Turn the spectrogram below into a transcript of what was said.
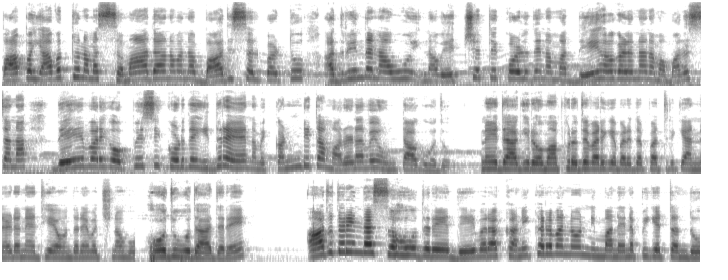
ಪಾಪ ಯಾವತ್ತೂ ನಮ್ಮ ಸಮಾಧಾನವನ್ನು ಬಾಧಿಸಲ್ಪಟ್ಟು ಅದರಿಂದ ನಾವು ನಾವು ಎಚ್ಚೆತ್ತುಕೊಳ್ಳದೆ ನಮ್ಮ ದೇಹಗಳನ್ನು, ನಮ್ಮ ಮನಸ್ಸನ್ನು ದೇವರಿಗೆ ಒಪ್ಪಿಸಿ ಕೊಡದೆ ಇದ್ದರೆ ನಮಗೆ ಖಂಡಿತ ಮರಣವೇ ಉಂಟಾಗುವುದು. ಕೊನೆಯದಾಗಿ ರೋಮಾಪುರದವರೆಗೆ ಬರೆದ ಪತ್ರಿಕೆ ಹನ್ನೆರಡನೇ ಅಧ್ಯಾಯ ಒಂದನೇ ವಚನ ಓದುವುದಾದರೆ ಆದುದರಿಂದ ಸಹೋದರೆ, ದೇವರ ಕನಿಕರವನ್ನು ನಿಮ್ಮ ನೆನಪಿಗೆ ತಂದು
